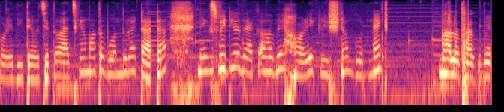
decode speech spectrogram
করে দিতে হচ্ছে। তো আজকের মতো বন্ধুরা, টাটা। নেক্সট ভিডিও দেখা হবে। হরে কৃষ্ণ গুড নাইট ভালো থাকবেন।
